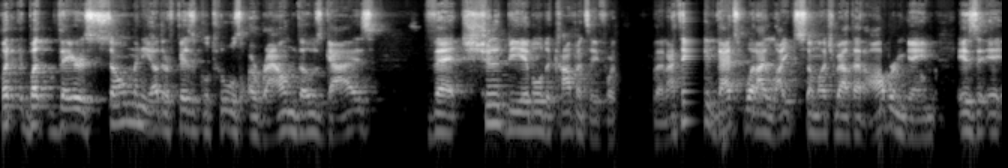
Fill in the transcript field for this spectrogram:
But but there's so many other physical tools around those guys that should be able to compensate for them. I think that's what I liked so much about that Auburn game is it,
